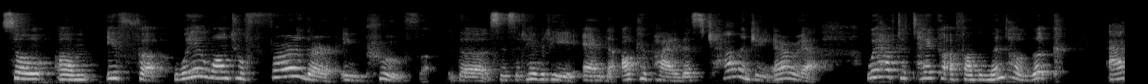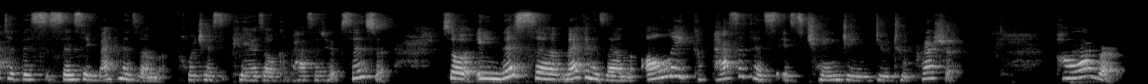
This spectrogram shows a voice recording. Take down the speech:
So um, if uh, we want to further improve the sensitivity and occupy this challenging area, we have to take a fundamental look at this sensing mechanism, which is piezo capacitive sensor. So in this uh, mechanism, only capacitance is changing due to pressure. However,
